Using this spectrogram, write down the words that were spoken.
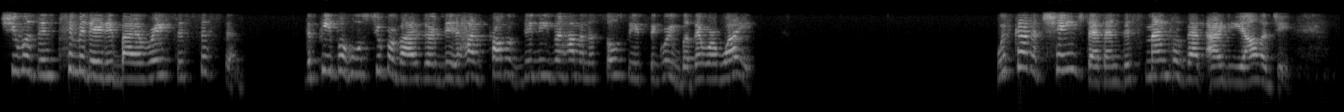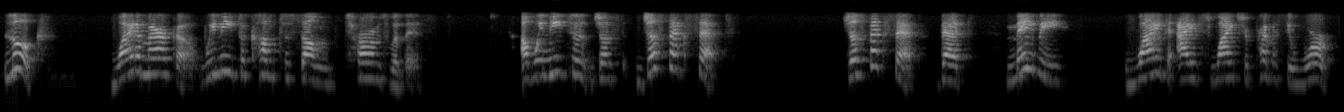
She was intimidated by a racist system. The people who supervised her did, had probably didn't even have an associate's degree, but they were white. We've got to change that and dismantle that ideology. Look, white America, we need to come to some terms with this. And we need to just just accept, just accept that maybe white ice, white supremacy worked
